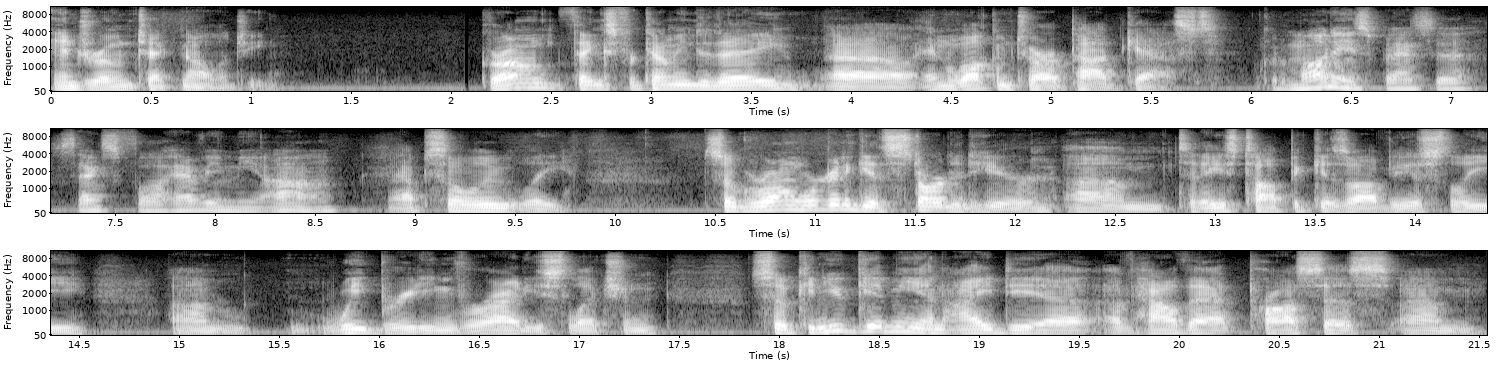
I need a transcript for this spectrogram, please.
and drone technology. Guorong, thanks for coming today uh, and welcome to our podcast. Good morning, Spencer. Thanks for having me on. Absolutely. So, Guorong, we're going to get started here. Um, today's topic is obviously um, wheat breeding, variety selection. So, can you give me an idea of how that process um,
